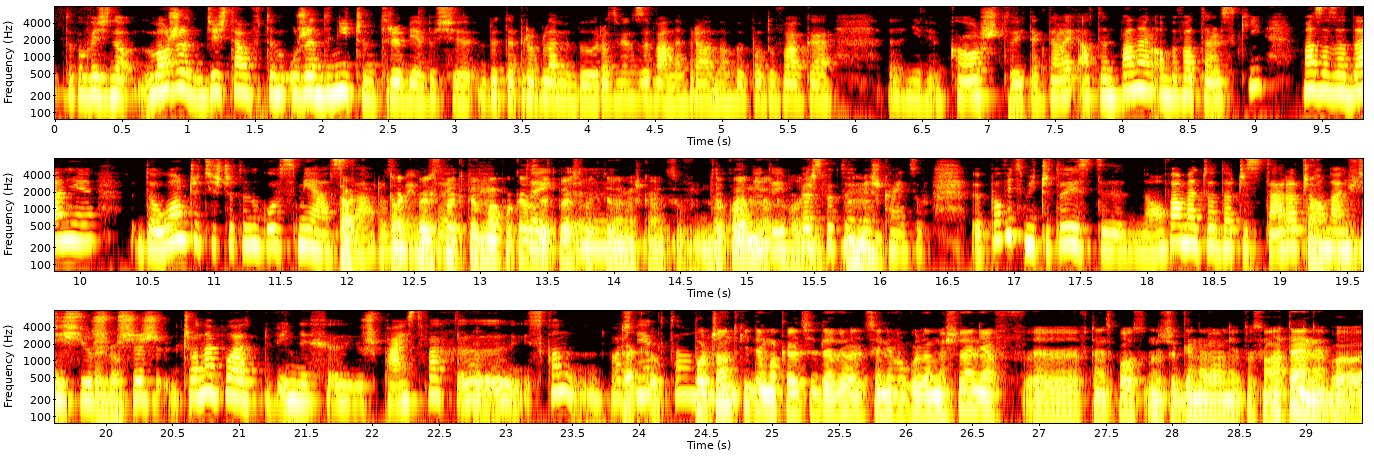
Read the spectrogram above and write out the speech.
to powiedzieć, no może gdzieś tam w tym urzędniczym trybie by się, by te problemy były rozwiązywane, brano by pod uwagę, y, nie wiem, koszty i tak dalej, a ten panel obywatelski ma za zadanie dołączyć jeszcze ten głos miasta, tak, tak rozumiem. Tak, perspektyw, ma pokazać tej, perspektywę mieszkańców. Dokładnie, dokładnie tej perspektywy mhm. mieszkańców. Powiedz mi, czy to jest nowa metoda, czy stara, czy A, ona gdzieś już przysz... czy ona była w innych już państwach? Skąd właśnie tak, to? Początki demokracji deliberacyjnej, w ogóle myślenia w, w ten sposób, znaczy generalnie to są Ateny, bo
